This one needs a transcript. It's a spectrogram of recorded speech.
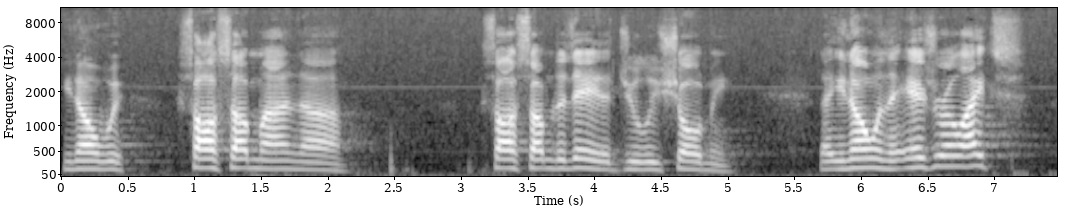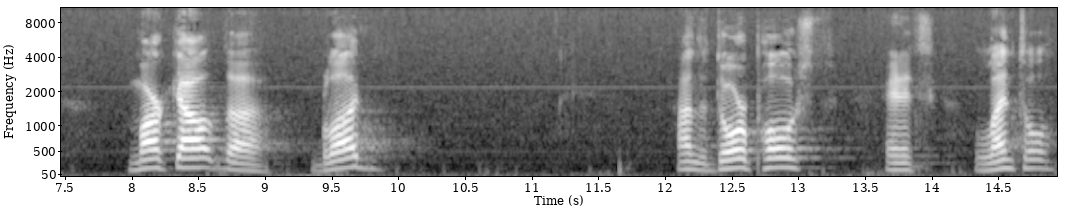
You know, we saw something on, uh, saw something today that Julie showed me. That you know, when the Israelites marked out the blood on the doorpost and it's lintel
